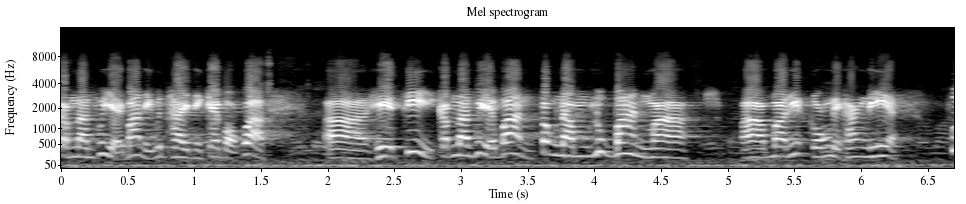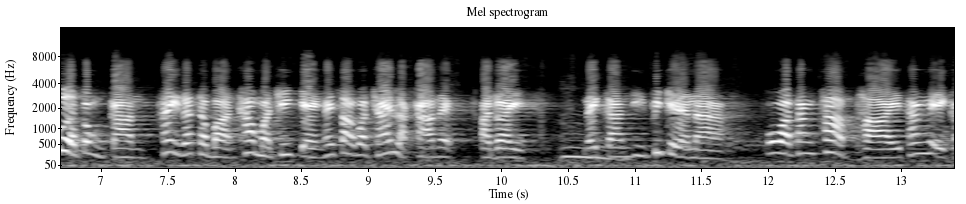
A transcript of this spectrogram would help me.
กำนันผู้ใหญ่บ้านเอกวิทัยเนี่ยแกบอกว่าอ่าเหตุที่กำนันผู้ใหญ่บ้านต้องนำลูกบ้านมาอ่ามาเรียกร้องในครั้งนี้ เพื่อต้องการให้รัฐบาลเข้ามาชี้แจงให้ทราบว่าใช้หลักการอะไรในการที่พิจารณา เพราะว่าทั้งภาพถ่ายทั้งเอก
